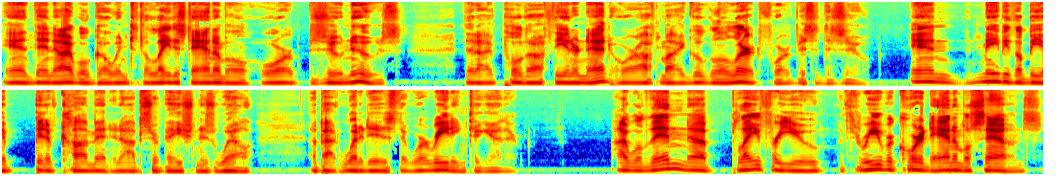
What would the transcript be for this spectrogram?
and then I will go into the latest animal or zoo news that I've pulled off the internet or off my Google Alert for Visit the Zoo. And maybe there'll be a bit of comment and observation as well about what it is that we're reading together. I will then uh, play for you three recorded animal sounds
